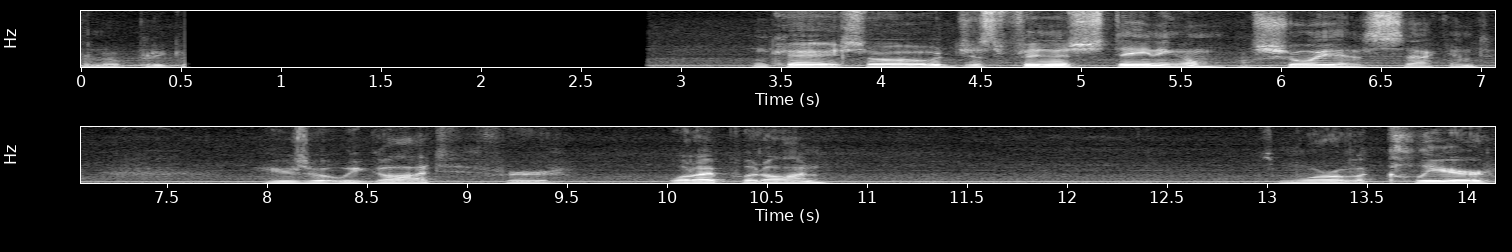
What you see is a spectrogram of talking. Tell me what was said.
Turned out pretty good. Okay, so just finished staining them. I'll show you in a second. Here's what we got for what I put on. It's more of a clear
